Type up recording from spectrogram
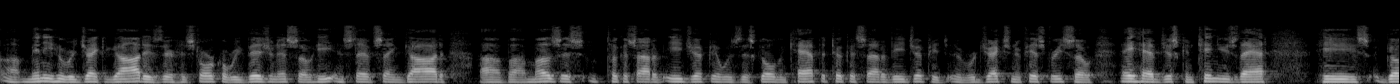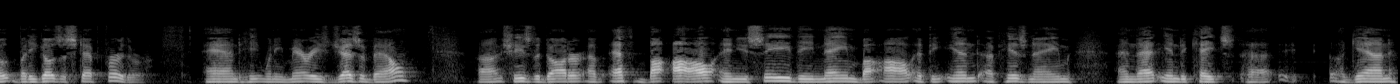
uh, many who reject God is their historical revisionist. So he, instead of saying God of uh, Moses took us out of Egypt, it was this golden calf that took us out of Egypt. He, a rejection of history. So Ahab just continues that. He's go, but he goes a step further, and he when he marries Jezebel. Uh, she's the daughter of Eth Baal, and you see the name Baal at the end of his name, and that indicates uh, again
